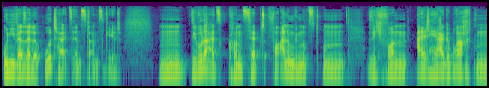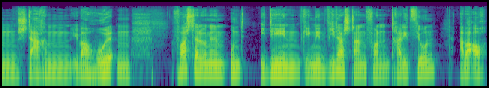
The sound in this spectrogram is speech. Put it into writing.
universelle Urteilsinstanz geht. Hm, sie wurde als Konzept vor allem genutzt, um sich von althergebrachten, starren, überholten Vorstellungen und Ideen gegen den Widerstand von Tradition, aber auch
